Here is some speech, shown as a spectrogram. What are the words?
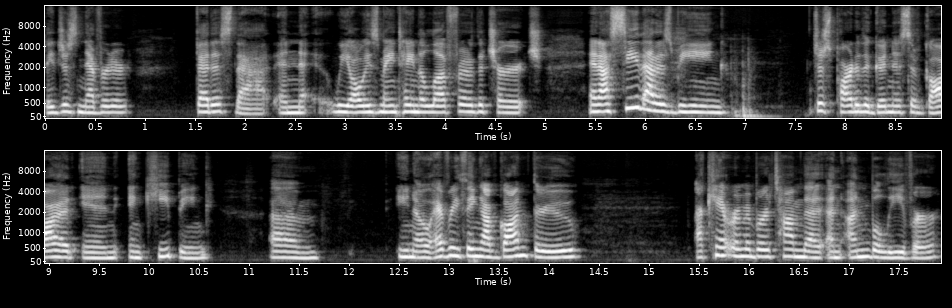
they just never fed us that, and we always maintained a love for the church, and I see that as being just part of the goodness of God in in keeping um you know, everything I've gone through, I can't remember a time that an unbeliever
